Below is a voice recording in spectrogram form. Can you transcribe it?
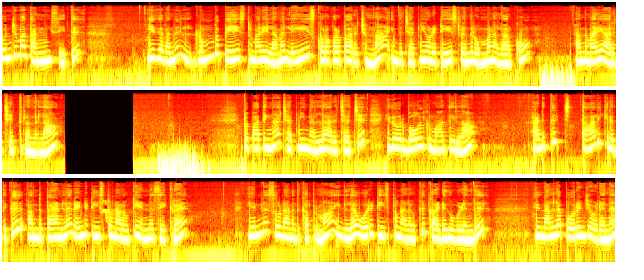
கொஞ்சமாக தண்ணி சேர்த்து இதை வந்து ரொம்ப பேஸ்ட் மாதிரி இல்லாமல் லேஸ் குறை குறைப்பாக அரைச்சோம்னா இந்த சட்னியோட டேஸ்ட் வந்து ரொம்ப நல்லாயிருக்கும் அந்த மாதிரி அரைச்சி எடுத்துகிட்டு வந்துடலாம். இப்போ பார்த்திங்கன்னா சட்னி நல்லா அரைச்சாச்சு. இதை ஒரு பவுலுக்கு மாற்றிடலாம் அடுத்து தாளிக்கிறதுக்கு அந்த பேனில் ரெண்டு டீஸ்பூன் அளவுக்கு எண்ணெய் சேர்க்குறேன். எண்ணெய் சூடானதுக்கப்புறமா இதில் ஒரு டீஸ்பூன் அளவுக்கு கடுகு உளுந்து. இது நல்லா பொரிஞ்ச உடனே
